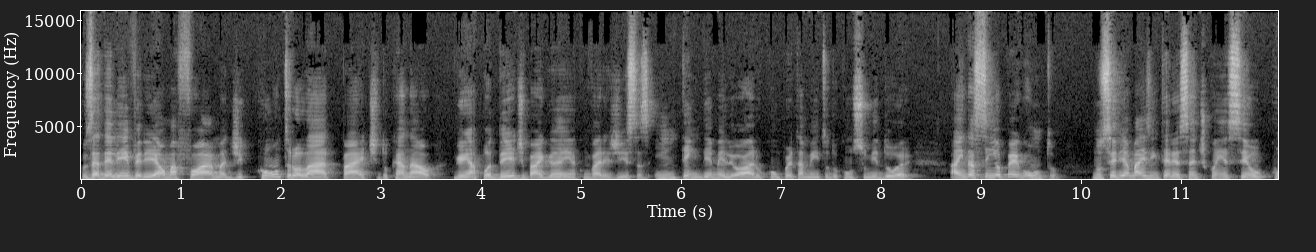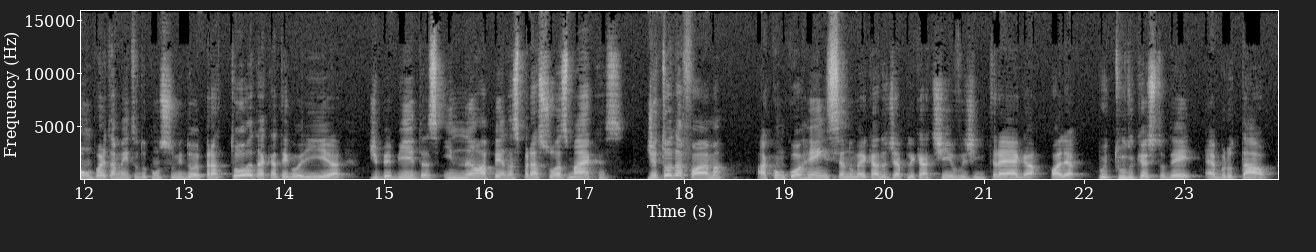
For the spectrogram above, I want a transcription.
O Zé Delivery é uma forma de controlar parte do canal, ganhar poder de barganha com varejistas e entender melhor o comportamento do consumidor. Ainda assim, eu pergunto: não seria mais interessante conhecer o comportamento do consumidor para toda a categoria de bebidas e não apenas para as suas marcas? De toda forma, a concorrência no mercado de aplicativos de entrega, olha, por tudo que eu estudei, é brutal.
